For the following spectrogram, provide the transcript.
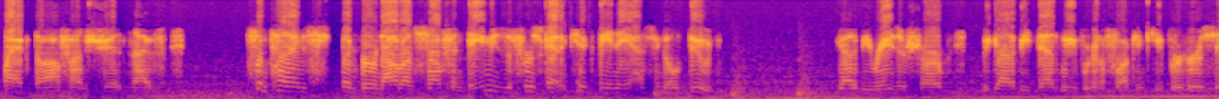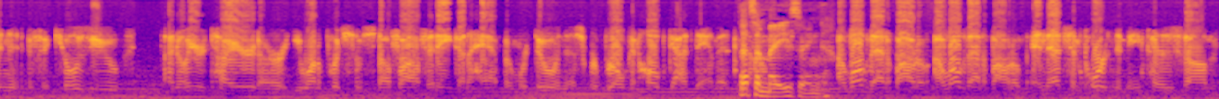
slacked off on shit and I've sometimes been burned out on stuff and Damien's the first guy to kick me in the ass and go, dude, you gotta be razor sharp. We gotta be deadly. We're gonna fucking keep rehearsing. It. If it kills you, I know you're tired or you want to put some stuff off. It ain't gonna happen. We're doing this. We're broken hope. God damn it. That's Um, amazing. I love that about him. I love that about him, and that's important to me because um,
